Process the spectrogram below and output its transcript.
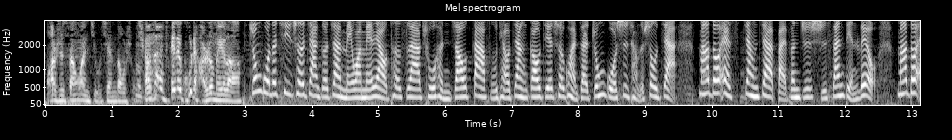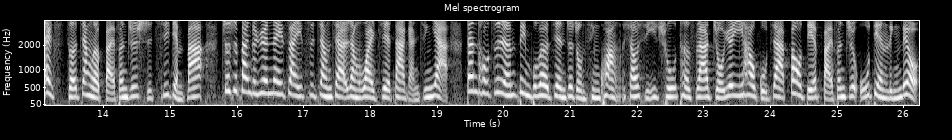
八十三万九千到手，全部赔的裤衩都没了。中国的汽车价格战没完没了，特斯拉出狠招，大幅调降高阶车款在中国市场的售价。Model S 降价百分之十三点六，Model X 则降了百分之十七点八。这是半个月内再一次降价，让外界大感惊讶。但投资人并不乐见这种情况。消息一出，特斯拉九月一号股价暴跌百分之五点零六，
